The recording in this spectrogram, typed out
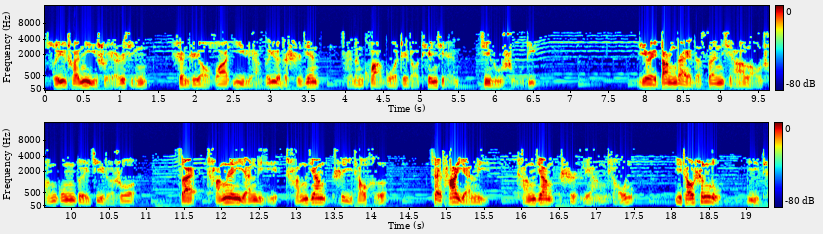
随船逆水而行，甚至要花一两个月的时间才能跨过这道天险，进入蜀地。一位当代的三峡老船工对记者说：“在常人眼里，长江是一条河；在他眼里，长江是两条路。”一条生路，一条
